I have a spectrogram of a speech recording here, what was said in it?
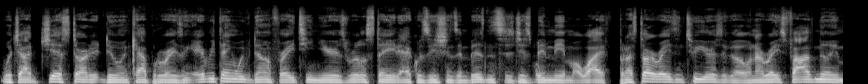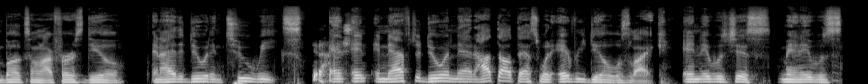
which I just started doing capital raising. Everything we've done for 18 years, real estate acquisitions and business has just been me and my wife. But I started raising two years ago and I raised 5 million bucks on our first deal and I had to do it in two weeks. And, and and after doing that, I thought that's what every deal was like. And it was just, man, it was.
